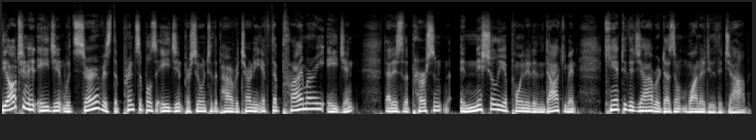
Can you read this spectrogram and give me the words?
The alternate agent would serve as the principal's agent pursuant to the power of attorney if the primary agent, that is, the person initially appointed in the document, can't do the job or doesn't want to do the job.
